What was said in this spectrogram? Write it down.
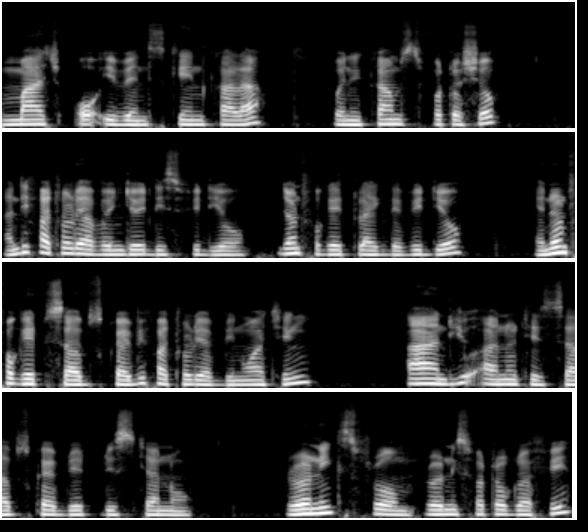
match or even skin color when it comes to Photoshop. And if at all you have enjoyed this video, don't forget to like the video and don't forget to subscribe if at all you have been watching and you are not yet subscribed to this channel. Ronnix from Ronnix Photography.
